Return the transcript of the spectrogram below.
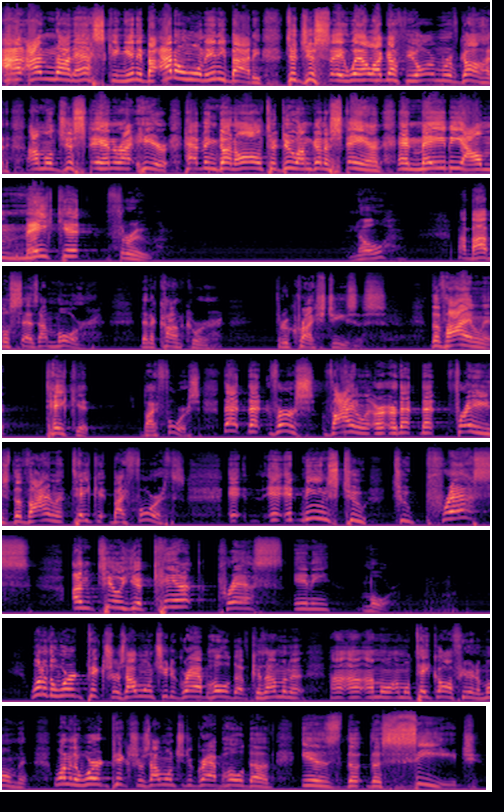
I, am not asking anybody, I don't want anybody to just say, Well, I got the armor of God. I'm going to just stand right here. Having done all to do, I'm going to stand and maybe I'll make it through. No, my Bible says I'm more than a conqueror through Christ Jesus. The violent take it by force. That that verse, violent, or, or, that, that phrase, the violent take it by force, it, it, it means to, to press until you can't press anymore. One of the word pictures I want you to grab hold of because I'm gonna I, am gonna I'm gonna take off here in a moment. One of the word pictures I want you to grab hold of is the the siege.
